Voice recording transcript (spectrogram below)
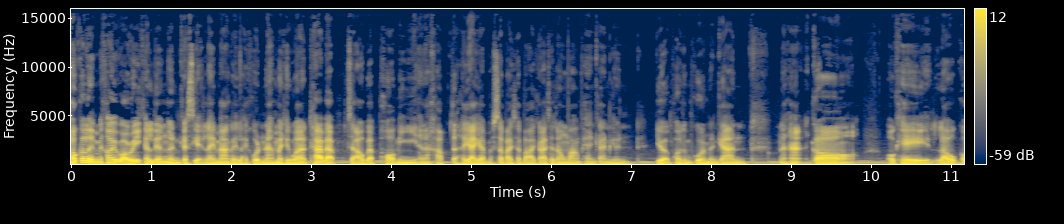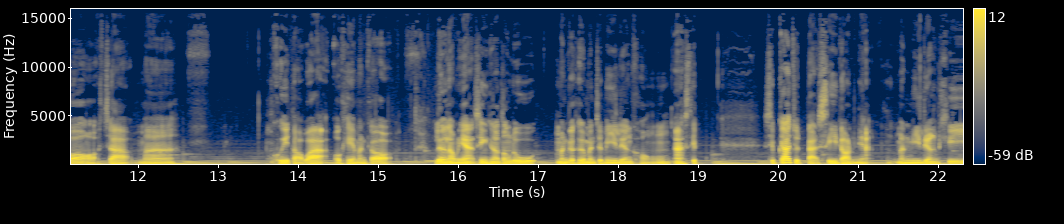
เขาก็เลยไม่ค่อยวอรี่กันเรื่องเงินเกษียณอะไรมากหลายๆคนนะหมายถึงว่าถ้าแบบจะเอาแบบพอมีนะครับ แต่ถ้าอยากแบบสบายๆก็อาจจะต้องวางแผนการเงิน เยอะพอสมควรเหมือนกันนะฮะก็โอเค เราก็จะมาคุยต่อว่าโอเคมันก็เรื่องเหล่านี้สิ่งที่เราต้องรู้มันก็คือมันจะมีเรื่องของอะสิบสิบเก้าจุดแปดสี่ดอลเนี่ยมันมีเรื่องที่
